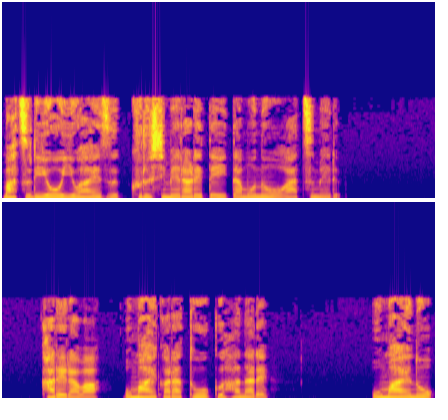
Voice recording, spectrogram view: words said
祭りを祝えず苦しめられていた者を集める。彼らはお前から遠く離れ、お前の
